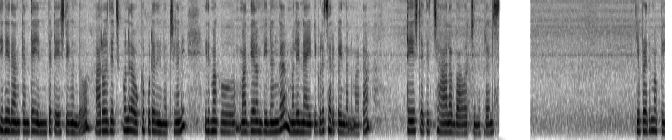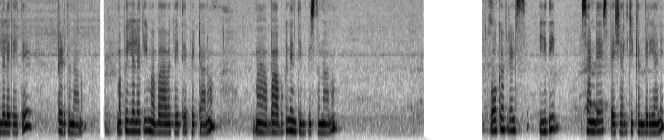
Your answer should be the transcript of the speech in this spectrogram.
తినేదానికంటే ఎంత టేస్టీగా ఉందో ఆ రోజు తెచ్చుకునేది ఒక్క పూట తినొచ్చు కానీ ఇది మాకు మధ్యాహ్నం తినంగా మళ్ళీ నైట్కి కూడా సరిపోయిందనమాట టేస్ట్ అయితే చాలా బాగా వచ్చింది ఫ్రెండ్స్. ఇప్పుడైతే మా పిల్లలకైతే పెడుతున్నాను. మా పిల్లలకి మా బావకైతే పెట్టాను. మా బాబుకి నేను తినిపిస్తున్నాను. ఓకే ఫ్రెండ్స్ ఇది సండే స్పెషల్ చికెన్ బిర్యానీ.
